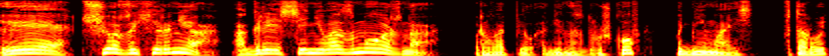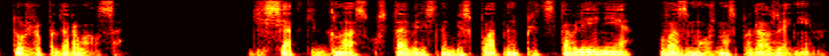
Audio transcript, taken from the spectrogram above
«Э, чё за херня? Агрессия невозможна!» — провопил один из дружков, поднимаясь. Второй тоже подорвался. Десятки глаз уставились на бесплатное представление, возможно, с продолжением.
